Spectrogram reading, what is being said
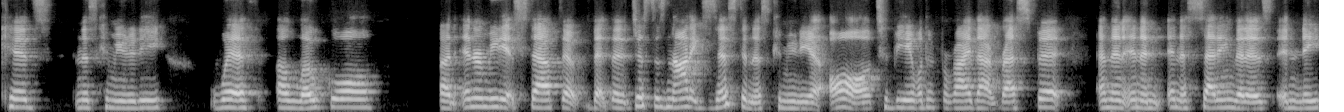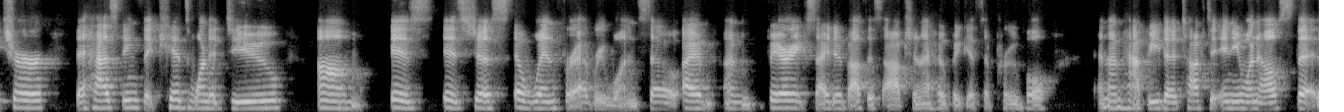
kids in this community with a local, an intermediate step that, that, that just does not exist in this community at all to be able to provide that respite and then in a, in a setting that is in nature that has things that kids want to do um, is is just a win for everyone. So I'm I'm very excited about this option. I hope it gets approval, and I'm happy to talk to anyone else that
